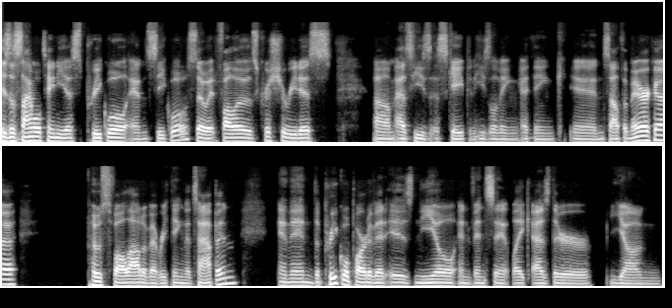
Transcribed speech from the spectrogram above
is a simultaneous prequel and sequel so it follows chris Charitas, um as he's escaped and he's living i think in south america post fallout of everything that's happened. And then the prequel part of it is Neil and Vincent like as they're young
